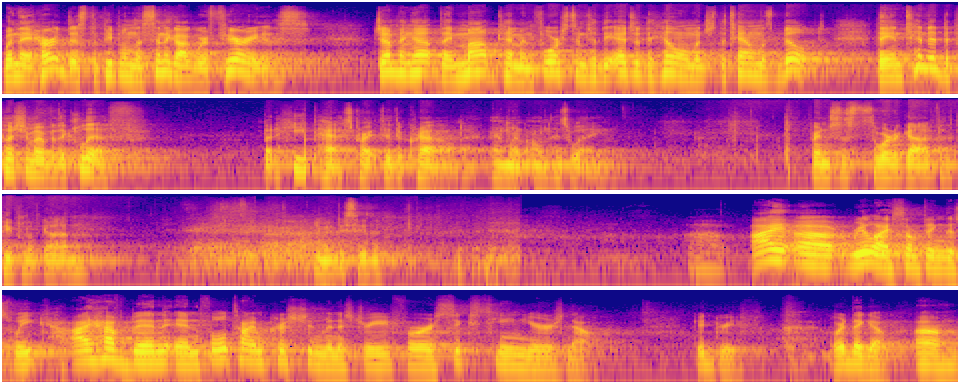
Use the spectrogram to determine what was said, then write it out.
When they heard this, the people in the synagogue were furious. Jumping up, they mobbed him and forced him to the edge of the hill on which the town was built. They intended to push him over the cliff, but he passed right through the crowd and went on his way. Friends, this is the word of God for the people of God. You may be seated. I uh, realized something this week. I have been in full time Christian ministry for 16 years now. Good grief. Where'd they go? Um,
